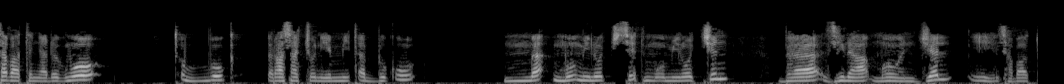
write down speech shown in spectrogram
ሰባተኛ ደግሞ ጥቡቅ ራሳቸውን የሚጠብቁ ሙእሚኖች ሴት ሙእሚኖችን በዚና መወንጀል ይህ ሰባቱ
